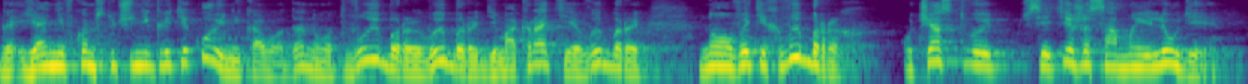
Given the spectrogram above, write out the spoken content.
Я ни в коем случае не критикую никого, да, ну вот выборы, выборы, демократия, выборы, но в этих выборах участвуют все те же самые люди,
